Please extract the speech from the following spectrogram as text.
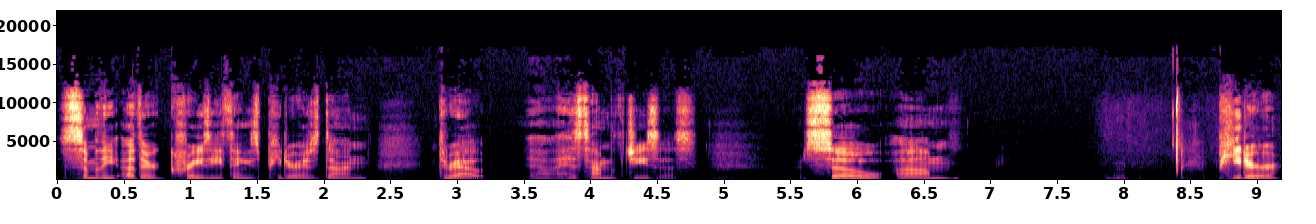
some of the other crazy things Peter has done throughout uh, his time with Jesus. So um, Peter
